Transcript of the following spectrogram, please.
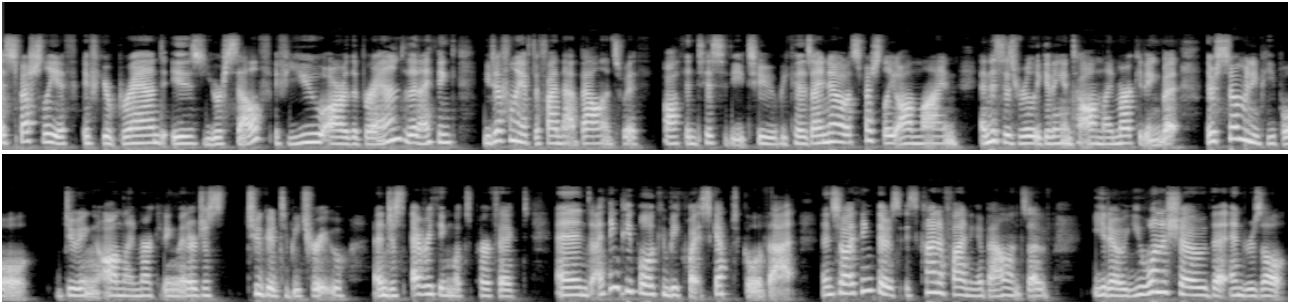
especially if if your brand is yourself if you are the brand then i think you definitely have to find that balance with authenticity too because i know especially online and this is really getting into online marketing but there's so many people doing online marketing that are just too good to be true and just everything looks perfect and i think people can be quite skeptical of that. And so i think there's it's kind of finding a balance of you know, you want to show the end result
